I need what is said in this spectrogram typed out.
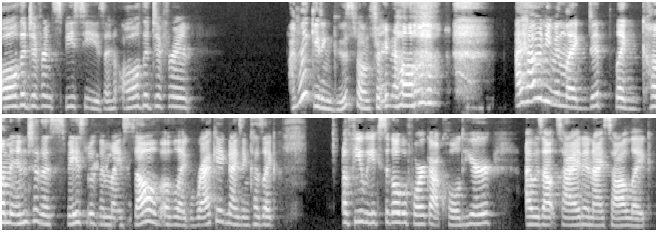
all the different species and all the different i'm like getting goosebumps right now i haven't even like dipped like come into this space within myself of like recognizing because like a few weeks ago before it got cold here i was outside and i saw like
